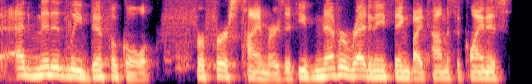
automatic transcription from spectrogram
admittedly difficult for first timers. If you've never read anything by Thomas Aquinas,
